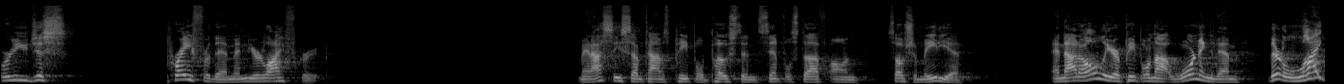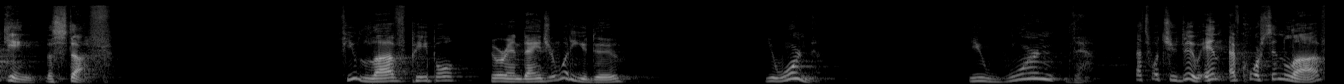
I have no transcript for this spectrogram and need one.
Or do you just pray for them in your life group? Man, I see sometimes people posting sinful stuff on social media, and not only are people not warning them, they're liking the stuff. If you love people who are in danger, what do you do? You warn them. You warn them. That's what you do. And of course, in love,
